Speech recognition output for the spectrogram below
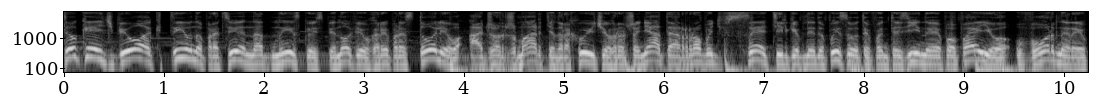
Доки HBO активно працює над низкою спін-оффів Гри престолів, а Джордж Мартін, рахуючи грошенята, робить все, тільки б не дописувати фентезійну епопею, Ворнери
